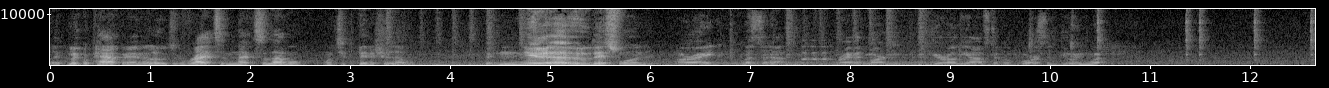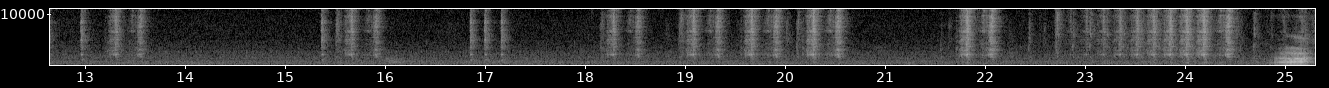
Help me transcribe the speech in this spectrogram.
Like, look at Pac-Man, it loads right to the next level once you finish your level. But no, this one. Alright, listen up. Private Martin, you're on the obstacle course and doing well. Ah.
